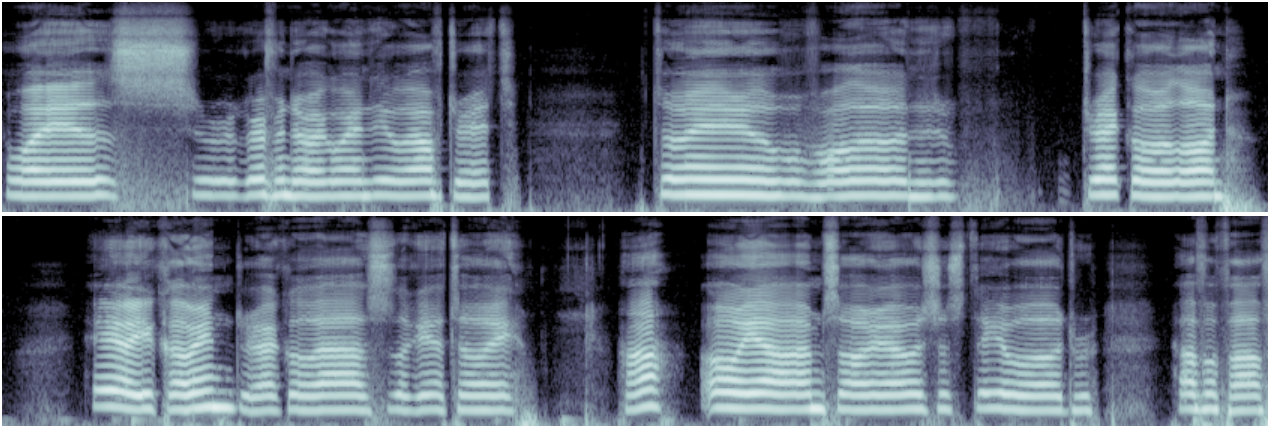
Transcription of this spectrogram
What is Gryffindor going to do after it? Joy followed Draco along. Hey, are you coming? Draco asked, looking at Toy. Huh? Oh, yeah, I'm sorry. I was just thinking about Hufflepuff.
